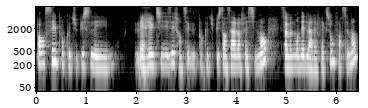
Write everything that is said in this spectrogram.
pensés pour que tu puisses les, les réutiliser, enfin, tu sais, pour que tu puisses t'en servir facilement. Ça m'a demandé de la réflexion, forcément.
